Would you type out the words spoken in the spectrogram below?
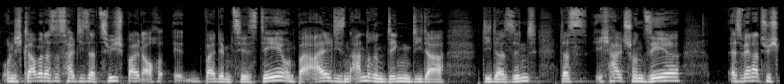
Und ich glaube, das ist halt dieser Zwiespalt auch äh, bei dem CSD und bei all diesen anderen Dingen, die da, die da sind, dass ich halt schon sehe, es wäre natürlich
